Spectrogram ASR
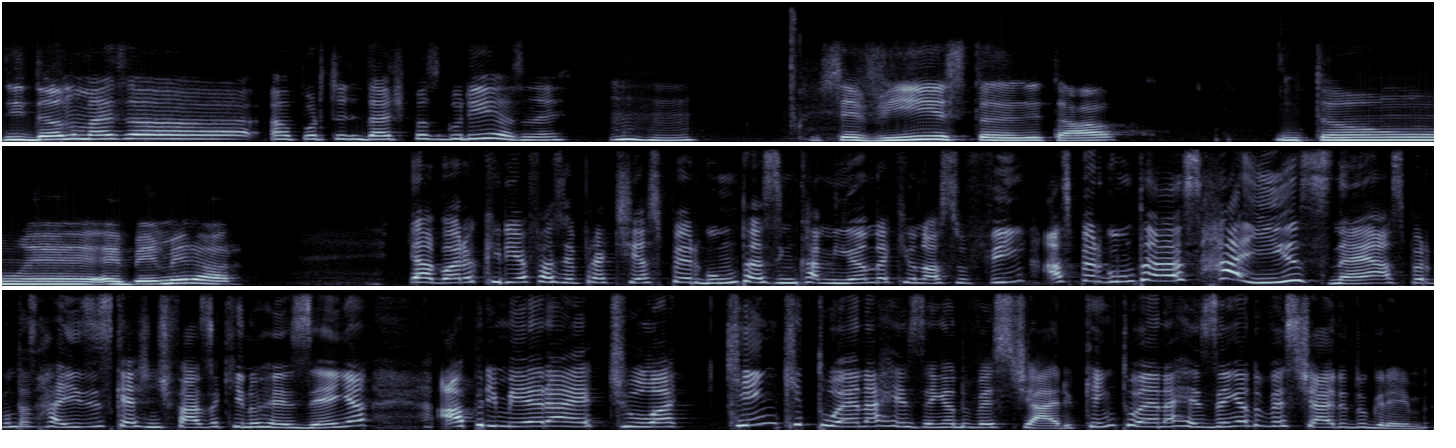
e dando mais a, a oportunidade para as gurias, né? Uhum. Ser vistas e tal. Então, é, é bem melhor. E agora eu queria fazer para ti as perguntas, encaminhando aqui o nosso fim, as perguntas raiz, né? As perguntas raízes que a gente faz aqui no Resenha. A primeira é, Tula, quem que tu é na resenha do vestiário? Quem tu é na resenha do vestiário do Grêmio?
